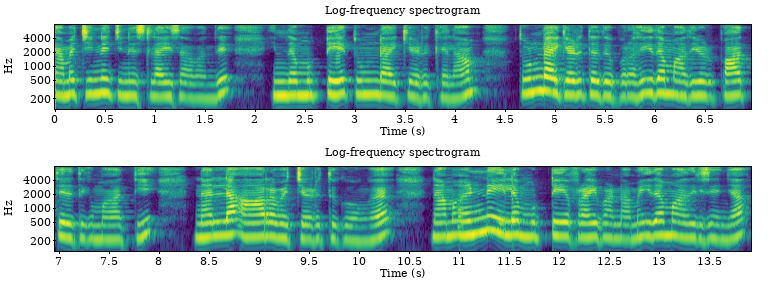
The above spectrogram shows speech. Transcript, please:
நம்ம சின்ன சின்ன ஸ்லைஸாக வந்து இந்த முட்டையை துண்டாக்கி எடுக்கலாம். துண்டாக்கி எடுத்தது பிறகு இதை மாதிரி ஒரு பாத்திரத்துக்கு மாற்றி நல்லா ஆற வச்சு எடுத்துக்கோங்க. நம்ம எண்ணெயில் முட்டையை ஃப்ரை பண்ணாமல் இதை மாதிரி செஞ்சால்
